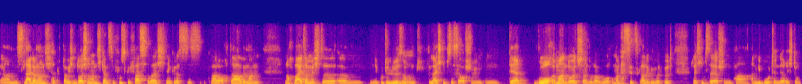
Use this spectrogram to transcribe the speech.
Ähm, ist leider noch nicht, hat, glaube ich, in Deutschland noch nicht ganz zu Fuß gefasst, aber ich denke, das ist gerade auch da, wenn man noch weiter möchte, ähm, eine gute Lösung. Und vielleicht gibt es das ja auch schon in der, wo auch immer in Deutschland oder wo auch immer das jetzt gerade gehört wird, vielleicht gibt es da ja schon ein paar Angebote in der Richtung.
